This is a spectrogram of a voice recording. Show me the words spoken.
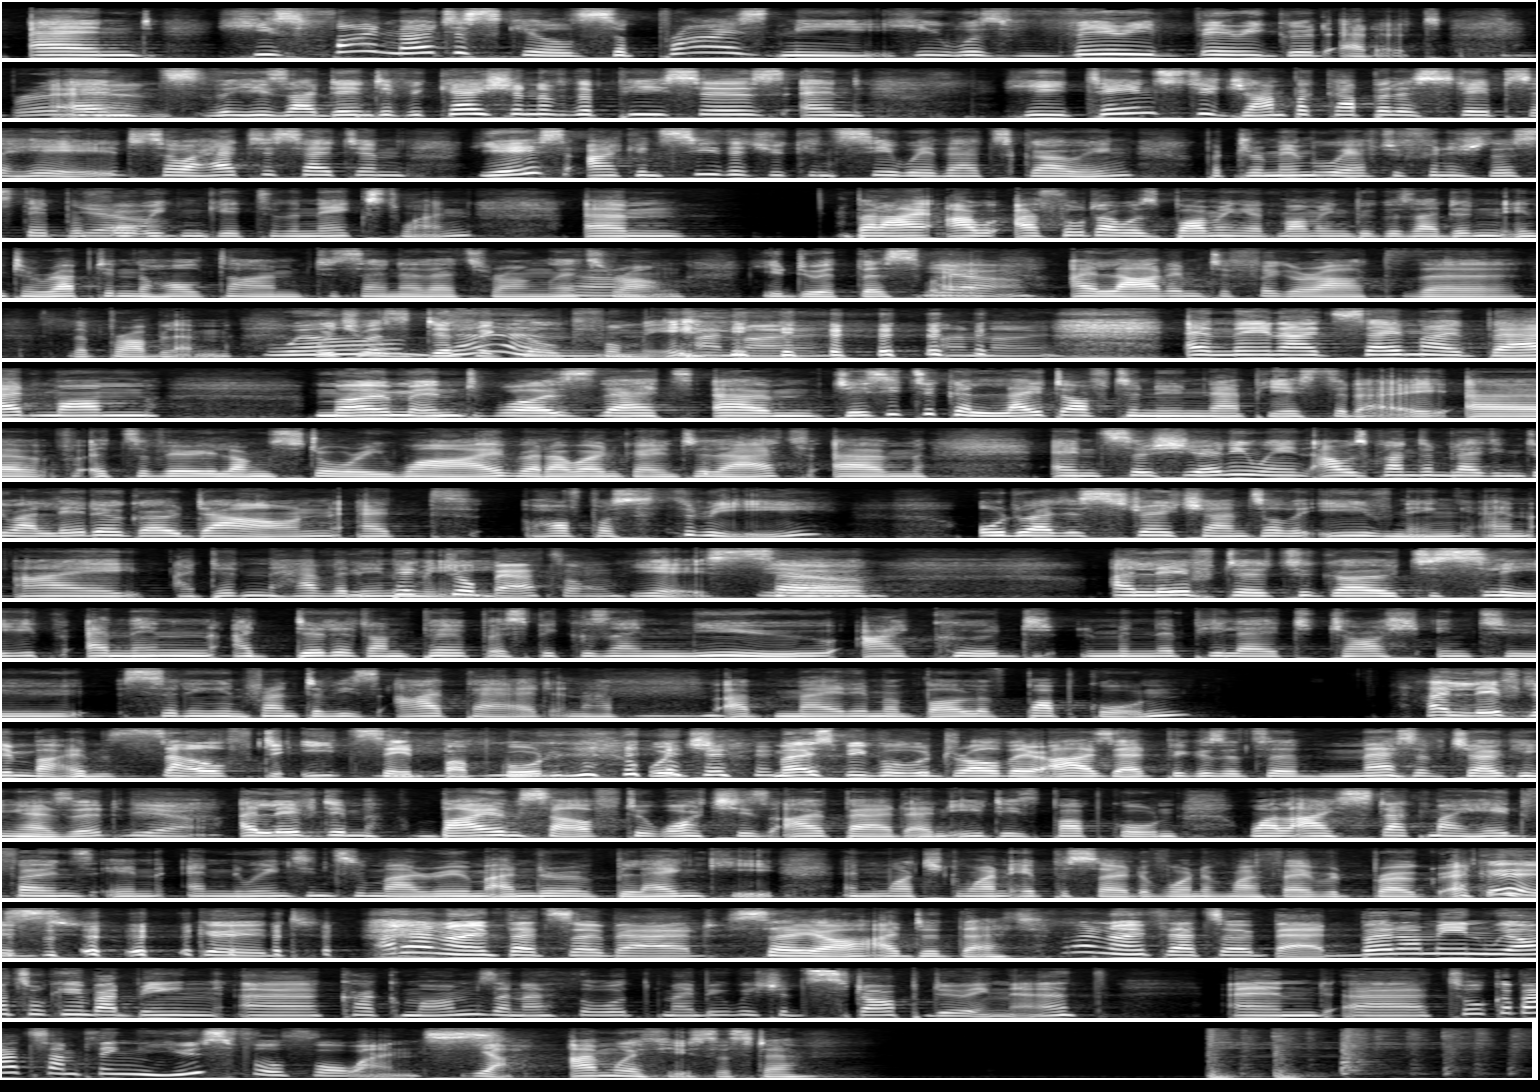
And his fine motor skills surprised me. He was very, very good at it. Brilliant. And the, his identification of the pieces and he tends to jump a couple of steps ahead. So I had to say to him, Yes, I can see that you can see where that's going. But remember, we have to finish this step before Yeah. we can get to the next one. Um, but I, I, I thought I was bombing at momming because I didn't interrupt him the whole time to say, No, that's wrong. That's Yeah. wrong. You do it this way. Yeah. I allowed him to figure out the, the problem, which was difficult done. for me. I know. I know. And then I'd say my bad mom moment was that um, Jessie took a late afternoon nap yesterday. Uh, it's a very long story why, but I won't go into that. Um, and so she only went, I was contemplating do I let her go down at half past three? Or do I just stretch her until the evening? And I, I didn't have it You in picked me. your battle. Yes. So Yeah. I left her to go to sleep and then I did it on purpose because I knew I could manipulate Josh into sitting in front of his iPad and I, I made him a bowl of popcorn. I left him by himself to eat said popcorn, which most people would roll their eyes at because it's a massive choking hazard. Yeah. I left him by himself to watch his iPad and eat his popcorn while I stuck my headphones in and went into my room under a blankie and watched one episode of one of my favorite programs. Good. Good. I don't know if that's so bad. So yeah, I did that. I don't know if that's so bad. But I mean, we are talking about being uh, cuck moms, and I thought maybe we should stop doing that and uh, talk about something useful for once. Yeah, I'm with you, sister.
